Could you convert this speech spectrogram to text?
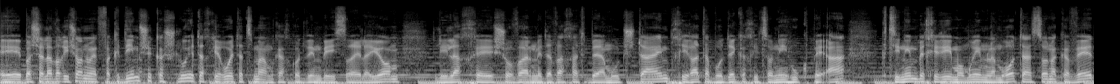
אה, בשלב הראשון המפקדים שכשלו יתחקרו את עצמם, כך כותבים בישראל היום. לילך אה, שובל מדווחת בעמוד 2, בחירת הבודק החיצוני הוקפאה. קצינים בכירים אומרים למרות האסון הכבד,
